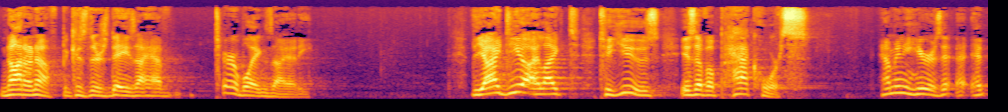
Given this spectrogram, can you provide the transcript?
Not enough because there's days I have terrible anxiety. The idea I like to use is of a pack horse. How many here is it?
